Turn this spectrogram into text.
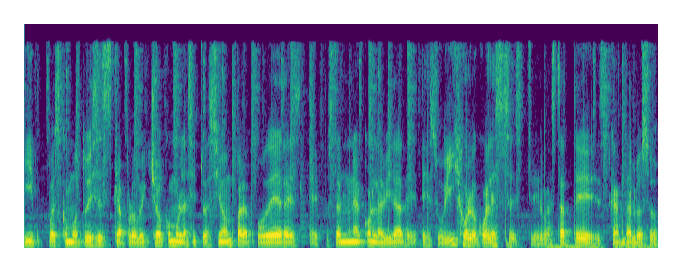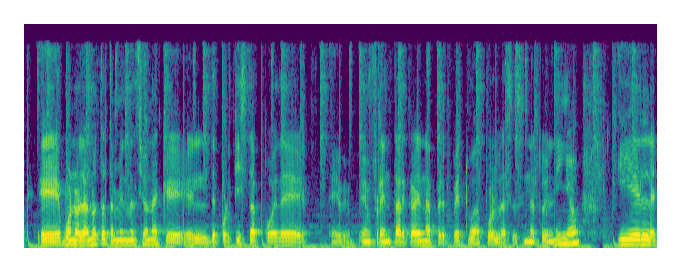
y pues como tú dices que aprovechó como la situación para poder este pues terminar con la vida de, su hijo lo cual es este bastante escandaloso. Eh, bueno la nota también menciona que el deportista puede eh, enfrentar cadena perpetua por el asesinato del niño y el,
